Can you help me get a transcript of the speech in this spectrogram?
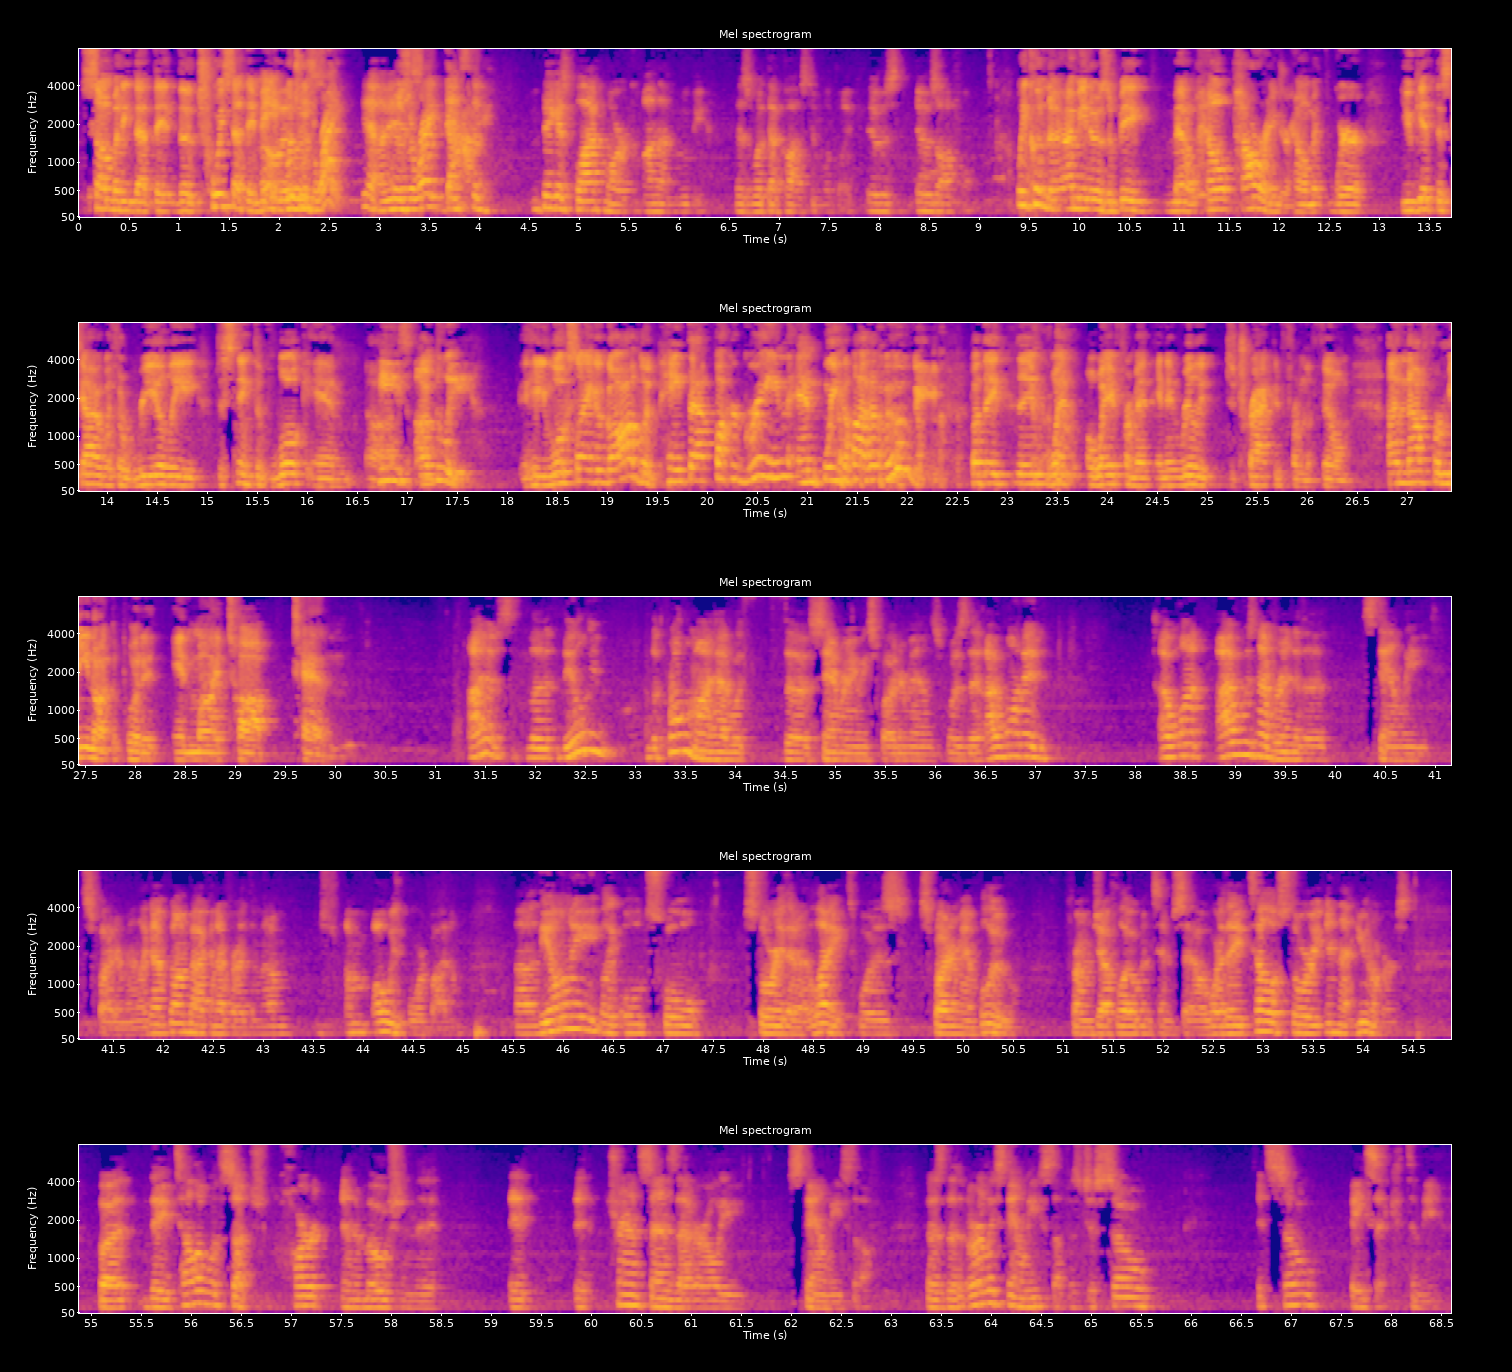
somebody that they the choice that they made, Oh, which was, was- right. Yeah, I mean, It was the right It's the biggest black mark on that movie. Is what that costume looked like. It was it was awful. We couldn't. I mean, it was a big metal hel- Power Ranger helmet where you get this guy with a really distinctive look and uh, He's ugly. he looks like a goblin. Paint that fucker green, and we got a movie. But they they went away from it, and it really detracted from the film enough for me not to put it in my top ten. I was the the only the problem I had with the Sam Raimi Spider Mans was that I wanted I want I was never into the Stan Lee Spider Man. Like I've gone back and I've read them, and I'm just, I'm always bored by them. Uh, the only like old school story that I liked was Spider Man Blue from Jeph Loeb and Tim Sale, where they tell a story in that universe, but they tell it with such heart and emotion that it it transcends that early Stan Lee stuff because the early Stan Lee stuff is just so it's so basic to me.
